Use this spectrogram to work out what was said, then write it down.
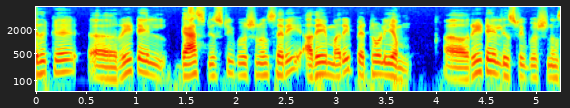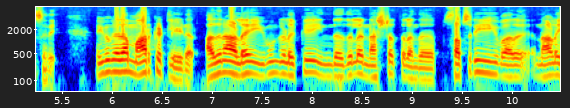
எதுக்கு? ரீட்டைல் கேஸ் டிஸ்ட்ரிபியூஷனும் சரி அதே மாதிரி பெட்ரோலியம் ரீட்டைல் டிஸ்ட்ரிபியூஷனும் சரி. இவங்க தான் மார்க்கெட் லீடர் அதனால இவங்களுக்கு இந்த இதில் நஷ்டத்தில் அந்த சப்சிடி வரனால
